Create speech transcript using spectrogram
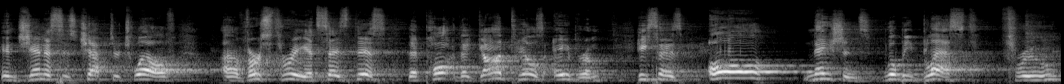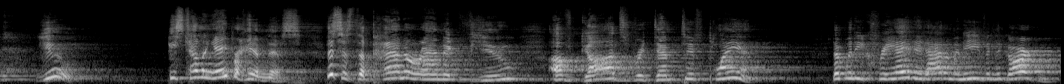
In Genesis chapter 12, uh, verse 3, it says this that, Paul, that God tells Abram, He says, All nations will be blessed through you. He's telling Abraham this. This is the panoramic view of God's redemptive plan. That when He created Adam and Eve in the garden,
